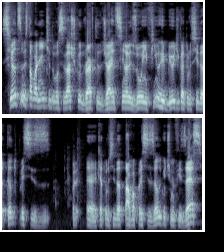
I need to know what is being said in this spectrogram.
Se antes não estava nítido, vocês acham que o draft do Giants sinalizou enfim o rebuild que a torcida tanto precisa, é, que a torcida estava precisando que o time fizesse?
